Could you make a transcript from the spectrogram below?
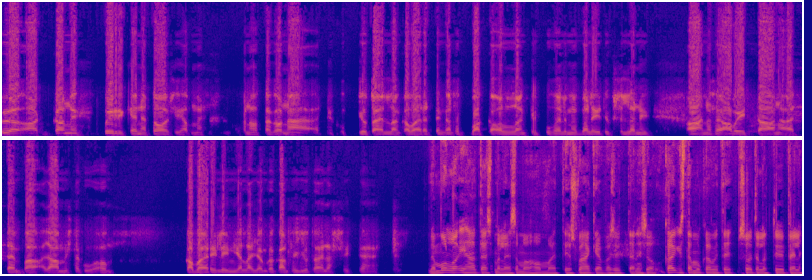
yöaikaan niin virkeänä toisiamme, sanottako näin, että kun jutellaan kavereiden kanssa, vaikka ollaankin puhelimen välityksellä, niin aina se avittaa aina eteenpäin ajamista, kun on kaverilinjalla, jonka kanssa jutella sitten. Että. No mulla on ihan täsmälleen sama homma, että jos vähänkään väsyttää, niin se on kaikista mukavinta soitella tyypeille.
